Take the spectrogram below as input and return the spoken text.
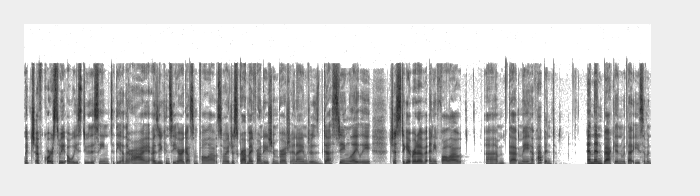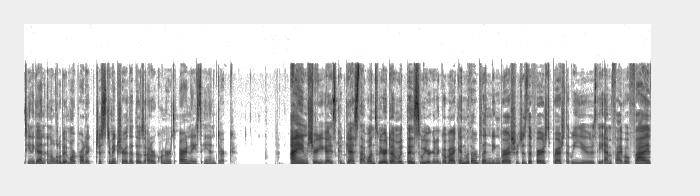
which of course we always do the same to the other eye. As you can see here, I got some fallout, so I just grabbed my foundation brush and I am just dusting lightly just to get rid of any fallout um, that may have happened. And then back in with that E17 again and a little bit more product just to make sure that those outer corners are nice and dark. I am sure you guys could guess that once we are done with this, we are going to go back in with our blending brush, which is the first brush that we use, the M505,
